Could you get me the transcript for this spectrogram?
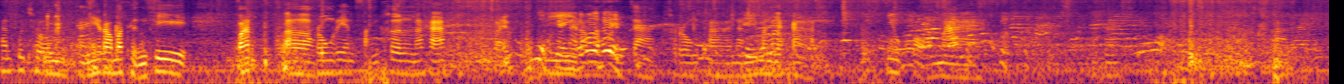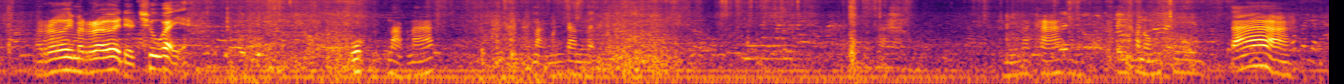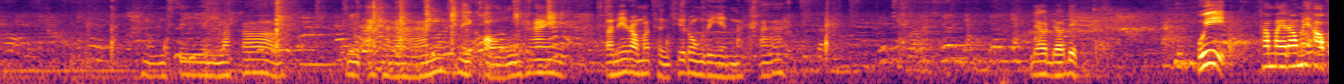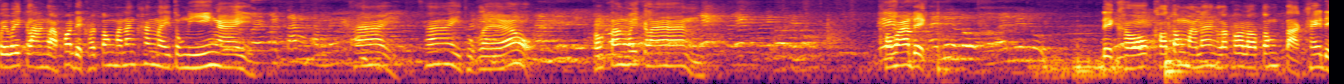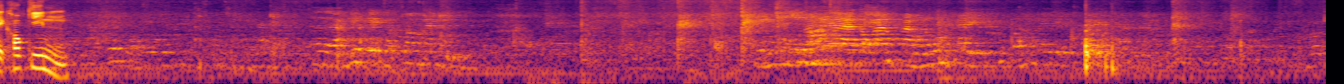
ท่านผู้ชมอันนี้เรามาถึงที่วัดโรงเรียนสังเคิลนะคะนี่เรามาจาคโครงการนนี้บรรยากาศหิ้วของมานะคะมาเลยมาเลย เดี๋ยวช่วยโอ้หนักนะ หนักเหมือนกันเลยนนี้นะคะเป็นขนมจีนจ้าขนมจีนแล้วก็ มีอาหาร มีของให้ ตอนนี้เรามาถึงที่โรงเรียนนะคะ เดี๋ยวเดี๋ยวเด็ก อุ้ยทำไมเราไม่เอาไปไว้กลางล่ะ เพราะเด็กเขาต้องมานั่งข้างในตรงนี้ไง ใช่ ใช่ ถูกแล้ว ต้องตั้งไว้กลาง เพราะว่าเด็ก เด็กเขาเขาต้องมานั่งแล้วก็เราต้องตักให้เด็กเขากิน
